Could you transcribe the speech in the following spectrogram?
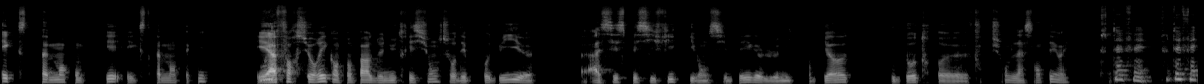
extrêmement compliqués et extrêmement techniques. Et a fortiori, quand on parle de nutrition sur des produits assez spécifiques qui vont cibler le microbiote ou d'autres fonctions de la santé, oui. tout à fait, tout à fait.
